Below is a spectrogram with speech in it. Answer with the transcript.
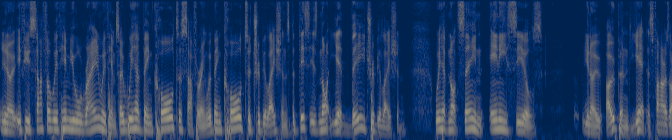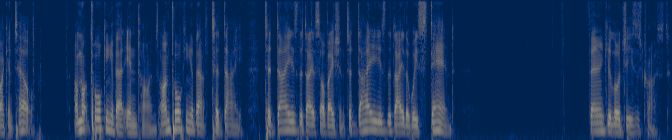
you know, if you suffer with him, you will reign with him. So we have been called to suffering. We've been called to tribulations, but this is not yet the tribulation. We have not seen any seals, you know, opened yet, as far as I can tell. I'm not talking about end times. I'm talking about today. Today is the day of salvation. Today is the day that we stand. Thank you, Lord Jesus Christ.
